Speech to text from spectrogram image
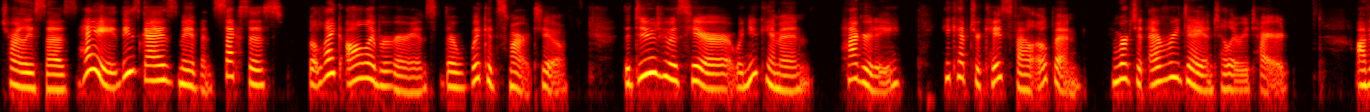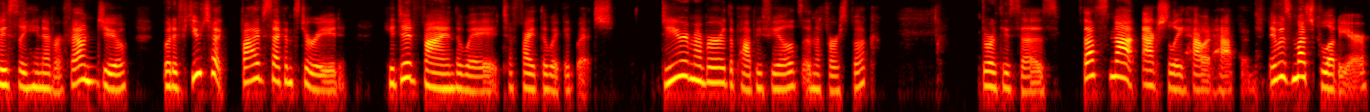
Charlie says, Hey, these guys may have been sexist, but like all librarians, they're wicked smart too. The dude who was here when you came in, Haggerty, he kept your case file open. He worked it every day until he retired. Obviously, he never found you, but if you took five seconds to read, he did find the way to fight the Wicked Witch. Do you remember the poppy fields in the first book? Dorothy says, That's not actually how it happened. It was much bloodier.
